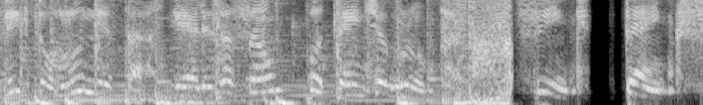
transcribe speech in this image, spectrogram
Victor Luneta. Realização: Potência Group. Think Tanks.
